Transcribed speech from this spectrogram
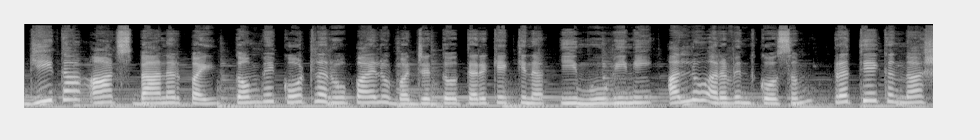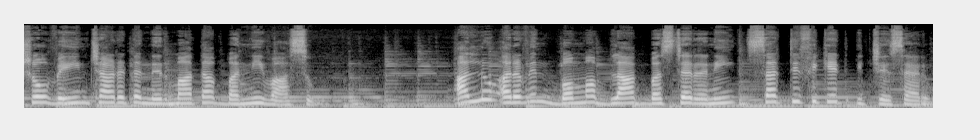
గీతా ఆర్ట్స్ బ్యానర్ పై తొంభై కోట్ల రూపాయలు బడ్జెట్తో తెరకెక్కిన ఈ మూవీని అల్లు అరవింద్ కోసం ప్రత్యేకంగా షో వేయించాడట నిర్మాత బన్నీ వాసు. అల్లు అరవింద్ బొమ్మ బ్లాక్ బస్టర్ అని సర్టిఫికేట్ ఇచ్చేశారు.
